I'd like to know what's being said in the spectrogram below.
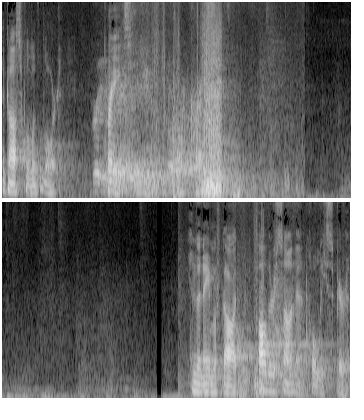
the gospel of the Lord. Praise, Praise to you, Lord Christ. In the name of God, Father, Son, and Holy Spirit.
